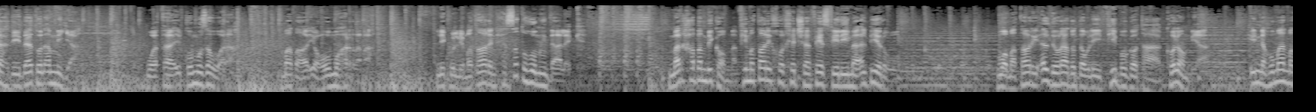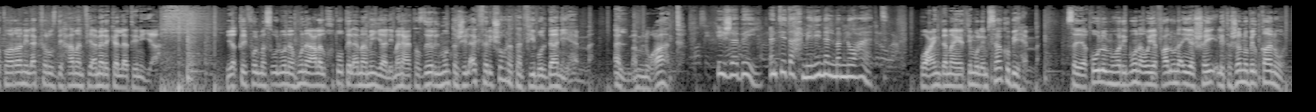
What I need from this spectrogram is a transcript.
تهديدات أمنية. وثائق مزورة. بضائع مهربة. لكل مطار حصته من ذلك. مرحبا بكم في مطار خورخي تشافيز في ليما البيرو. ومطار إلدورادو الدولي في بوغوتا كولومبيا. إنهما المطاران الأكثر ازدحاما في أمريكا اللاتينية. يقف المسؤولون هنا على الخطوط الأمامية لمنع تصدير المنتج الأكثر شهرة في بلدانهم. الممنوعات. إيجابي أنت تحملين الممنوعات. وعندما يتم الإمساك بهم سيقول المهربون أو يفعلون أي شيء لتجنب القانون.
